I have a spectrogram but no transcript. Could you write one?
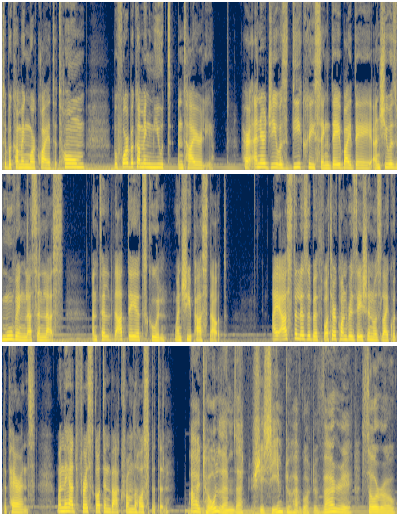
to becoming more quiet at home, before becoming mute entirely. Her energy was decreasing day by day, and she was moving less and less until that day at school when she passed out. I asked Elizabeth what her conversation was like with the parents when they had first gotten back from the hospital. I told them that she seemed to have got a very thorough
